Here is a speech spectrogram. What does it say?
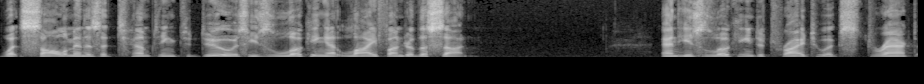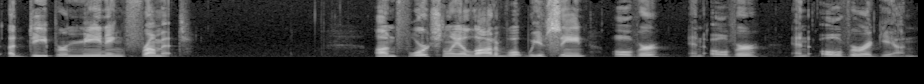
what Solomon is attempting to do is he's looking at life under the sun. and he's looking to try to extract a deeper meaning from it. Unfortunately, a lot of what we've seen over and over and over again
